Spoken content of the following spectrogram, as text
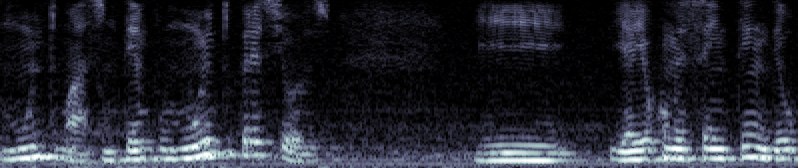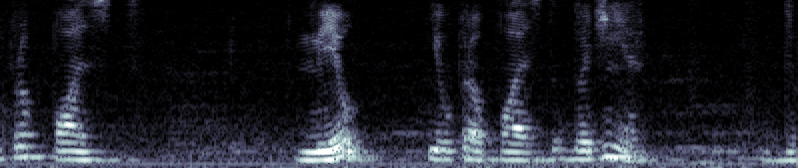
muito massa, um tempo muito precioso. E, e aí eu comecei a entender o propósito meu e o propósito do dinheiro, do,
